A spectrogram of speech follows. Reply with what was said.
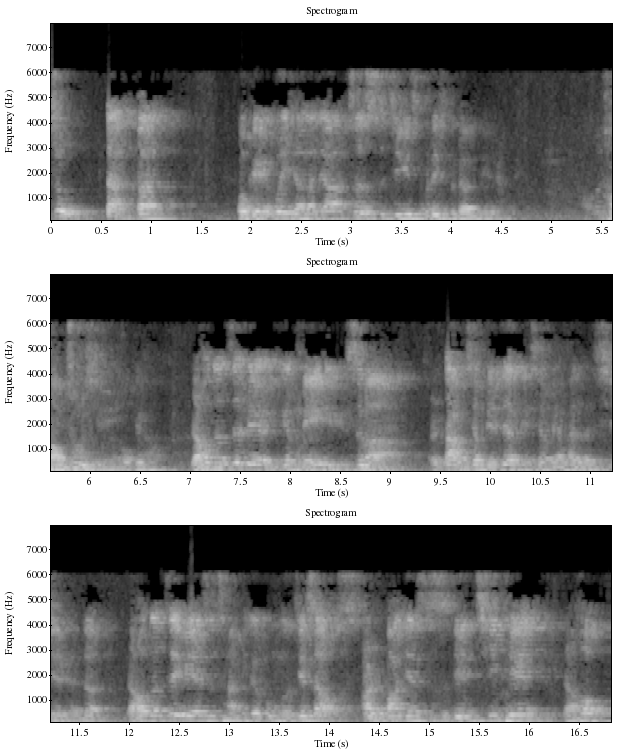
皱淡斑。OK，问一下大家，这是基于什么类型的标题？好处型。OK 好。然后呢，这边有一个美女是吧？而大幅相片亮点相片还是很吸引人的。然后呢，这边是产品的功能介绍，二十八天、十四天、七天。然后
